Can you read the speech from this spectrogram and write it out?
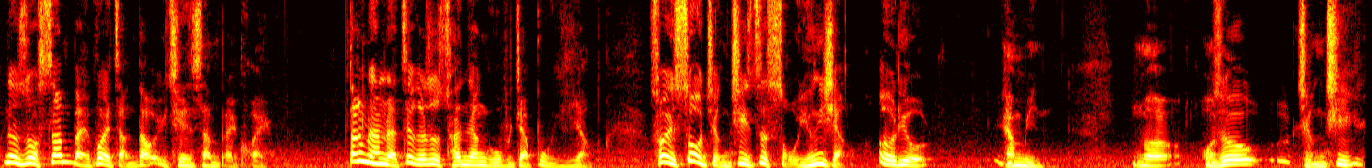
那时候三百块涨到一千三百块。当然了，这个是传染股比较不一样，所以受景气这受影响。二六阳明，那我说景气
